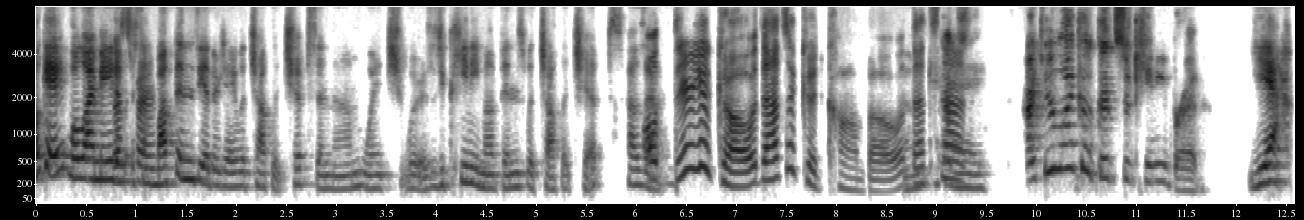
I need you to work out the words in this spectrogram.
Okay, well, I made That's some fair. muffins the other day with chocolate chips in them, which were zucchini muffins with chocolate chips. How's Oh, that? Oh, there you go. That's a good combo. That's not. Okay. I do like a good zucchini bread. Yeah.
